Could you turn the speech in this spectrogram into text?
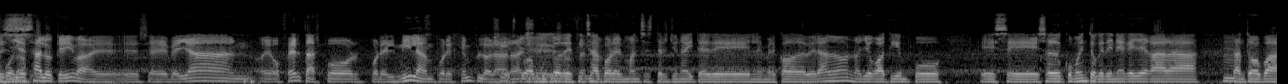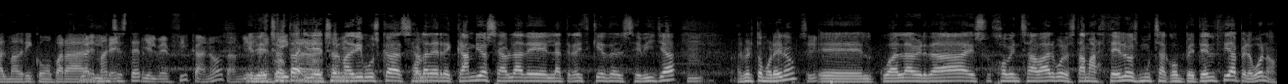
es, y es a lo que iba. eh, eh, se veían eh, ofertas por, por el Milan, por ejemplo. La Sí, verdad estuvo a punto de fichar por el Manchester United en el mercado de verano. No llegó a tiempo ese, ese documento que tenía que llegar a, Mm. tanto para el Madrid como para No, el Manchester. Y el Benfica, ¿no? Y También. de, hecho, Benfica está- y de hecho el. Madrid busca, se habla de recambios, se habla del lateral izquierdo del Sevilla, Alberto Moreno, Sí. eh, el cual la verdad es un joven chaval, bueno, está Marcelo, es mucha competencia, pero bueno,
